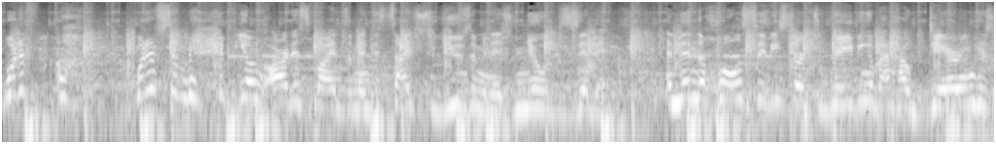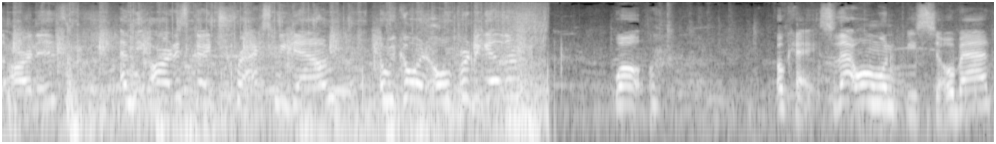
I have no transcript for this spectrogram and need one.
what if. ugh, what if some hip young artist finds them and decides to use them in his new exhibit? And then the whole city starts raving about how daring his art is, and the artist guy tracks me down, and we go on Oprah together? Well, okay, so that one wouldn't be so bad.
